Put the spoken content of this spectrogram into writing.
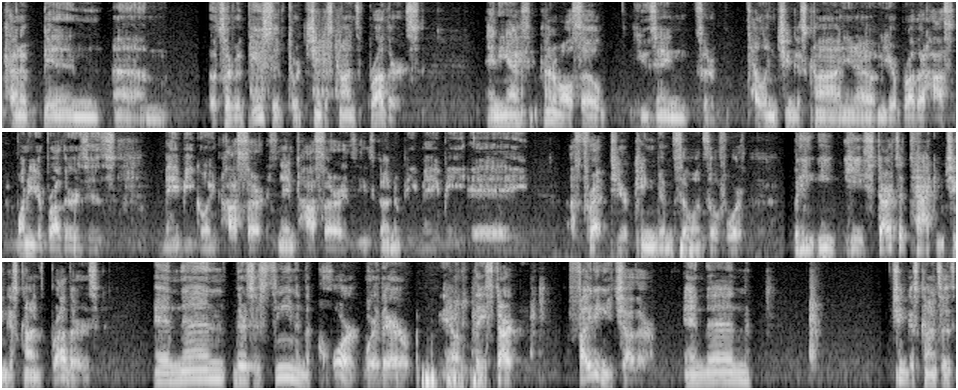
kind of been um, sort of abusive towards Genghis Khan's brothers, and he actually kind of also using sort of telling Genghis Khan, you know, your brother, one of your brothers is maybe going Hasar, is named Hasar, he's going to be maybe a, a threat to your kingdom, so on and so forth. But he, he, he starts attacking Genghis Khan's brothers, and then there's a scene in the court where they're, you know, they start fighting each other, and then Chinggis Khan says,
